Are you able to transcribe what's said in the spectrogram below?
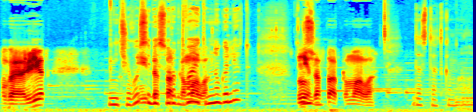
много лет, Ничего себе, достатка 42 это мало. много лет? нет, Мгм. достатка мало. Достатка мало.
